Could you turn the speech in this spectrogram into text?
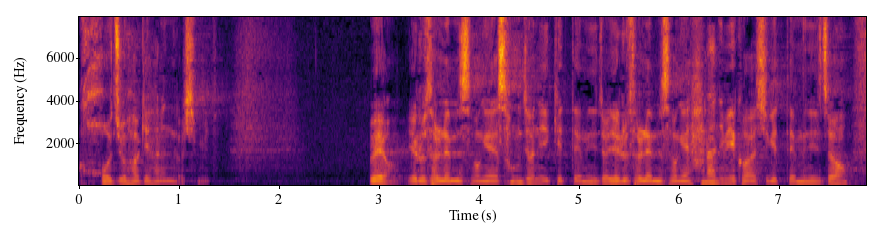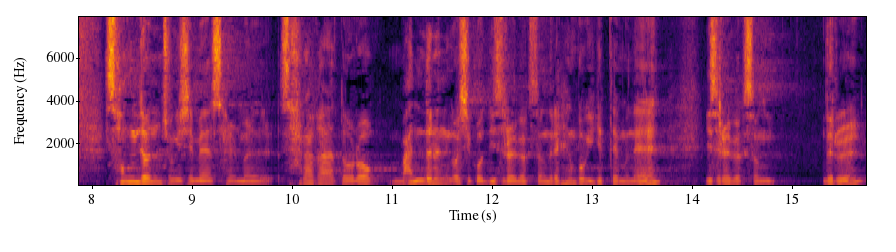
거주하게 하는 것입니다. 왜요? 예루살렘 성에 성전이 있기 때문이죠. 예루살렘 성에 하나님이 거하시기 때문이죠. 성전 중심의 삶을 살아가도록 만드는 것이 곧 이스라엘 백성들의 행복이기 때문에 이스라엘 백성들을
